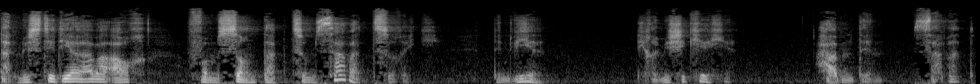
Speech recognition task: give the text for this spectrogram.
dann müsst ihr aber auch vom Sonntag zum Sabbat zurück. Denn wir, die römische Kirche, haben den Sabbat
